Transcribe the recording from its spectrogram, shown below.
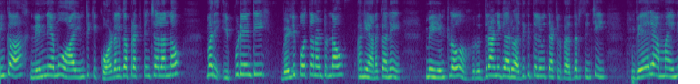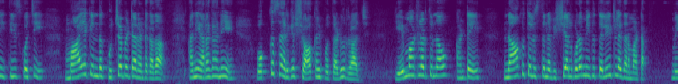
ఇంకా నిన్నేమో ఆ ఇంటికి కోడలుగా ప్రకటించాలన్నావు మరి ఇప్పుడేంటి? వెళ్ళిపోతానంటున్నావు అని అనగానే మీ ఇంట్లో రుద్రాణి గారు అధిక తెలివితేటలు ప్రదర్శించి వేరే అమ్మాయిని తీసుకొచ్చి మాయ కింద కూర్చోబెట్టారంట కదా అని అనగానే ఒక్కసారిగా షాక్ అయిపోతాడు రాజ్. ఏం మాట్లాడుతున్నావు? అంటే నాకు తెలుస్తున్న విషయాలు కూడా మీకు తెలియట్లేదనమాట మీ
